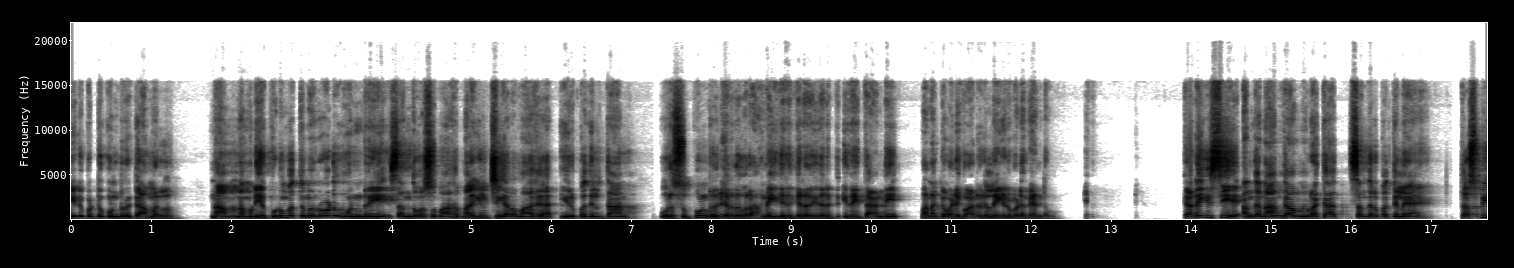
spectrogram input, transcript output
ஈடுபட்டு கொண்டிருக்காமல் நாம் நம்முடைய குடும்பத்தினரோடு ஒன்றி சந்தோஷமாக மகிழ்ச்சிகரமாக இருப்பதில் தான் ஒரு சுக்குன் இருக்கிறது ஒரு அமைதி இருக்கிறது. இதற்கு இதை தாண்டி வணக்க வழிபாடுகளில் ஈடுபட வேண்டும். கடைசி அந்த நான்காம் ரக்காத் சந்தர்ப்பத்தில் தஸ்மி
